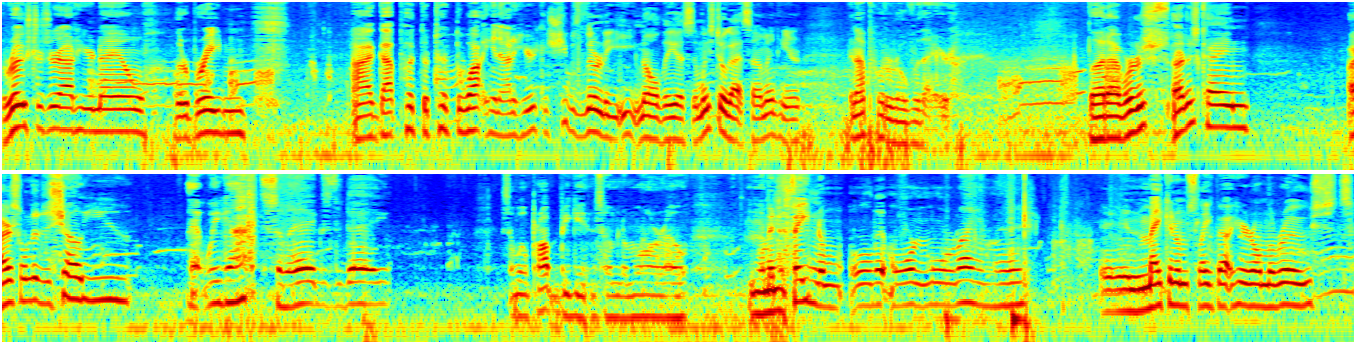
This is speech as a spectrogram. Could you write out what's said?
The roosters are out here now. They're breeding. I got put the took the white hen out of here because she was literally eating all this, and we still got some in here. And I put her over there. But uh, we're just I just came. I just wanted to show you that we got some eggs today. So we'll probably be getting some tomorrow. I've been feeding them a little bit more and more laying there. And making them sleep out here on the roosts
